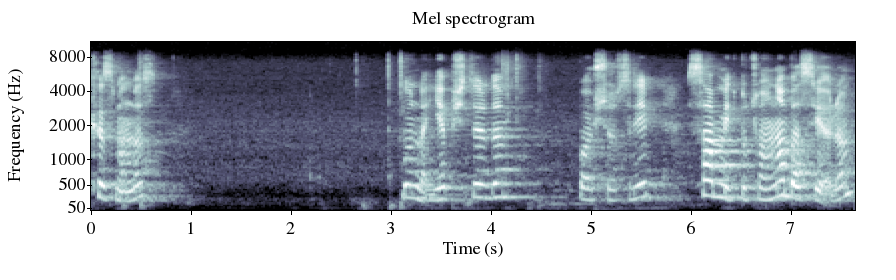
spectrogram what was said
kısmımız. Bunu da yapıştırdım. Boşluğu silip submit butonuna basıyorum.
